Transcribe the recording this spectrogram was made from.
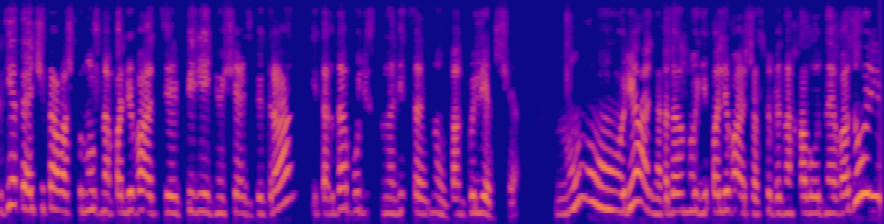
Где-то я читала, что нужно поливать э, переднюю часть бедра, и тогда будет становиться, ну, как бы легче. Ну, реально, когда ноги поливаешь, особенно холодной водой,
